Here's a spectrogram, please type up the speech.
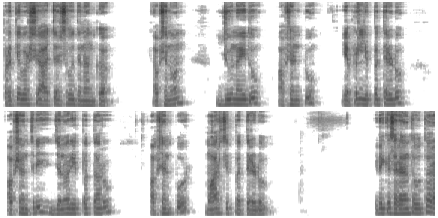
ಪ್ರತಿ ವರ್ಷ ಆಚರಿಸುವ ದಿನಾಂಕ. ಆಪ್ಷನ್ ಒನ್, ಜೂನ್ ಐದು. ಆಪ್ಷನ್ ಟು, ಏಪ್ರಿಲ್ ಇಪ್ಪತ್ತೆರಡು. ಆಪ್ಷನ್ ತ್ರೀ ಜನವರಿ ಇಪ್ಪತ್ತಾರು. ಆಪ್ಷನ್ ಫೋರ್ ಮಾರ್ಚ್ ಇಪ್ಪತ್ತೆರಡು. ಇದಕ್ಕೆ ಸರಿಯಾದಂಥ ಉತ್ತರ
